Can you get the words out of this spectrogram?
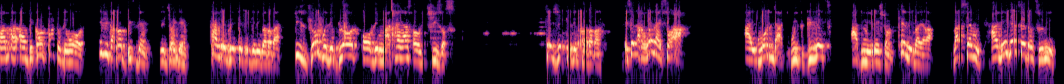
and, and, and become part of the world. If you cannot beat them, you join them. She's drunk with the blood of the martyrs of Jesus. He said, and when I saw her, I wondered with great admiration. Verse 7 And the angel said unto me,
